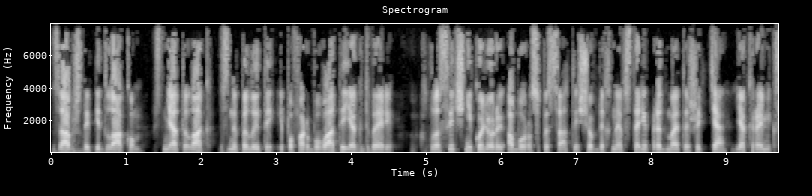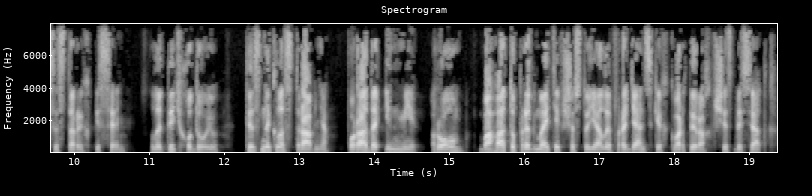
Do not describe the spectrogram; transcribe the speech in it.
завжди під лаком, зняти лак, знепилити і пофарбувати як двері, класичні кольори або розписати, що вдихне в старі предмети життя, як ремікси старих пісень. Летить ходою. Ти зникла з травня. Порада інмі ром. Багато предметів, що стояли в радянських квартирах в 60-х,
